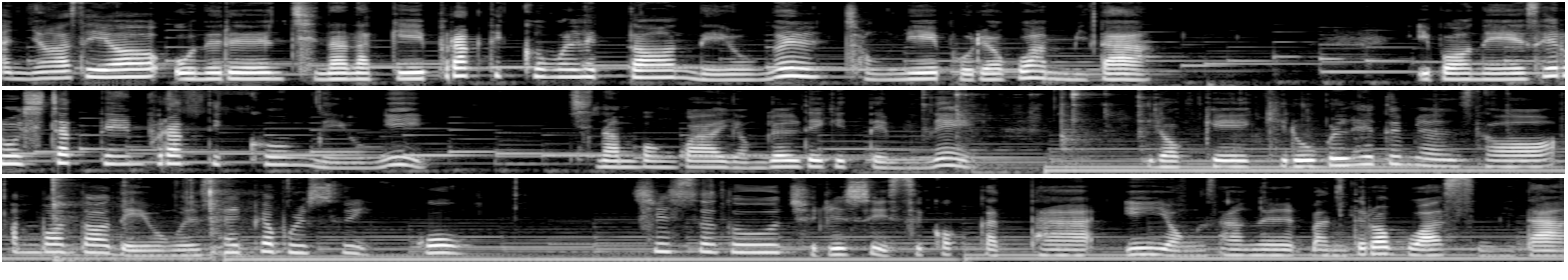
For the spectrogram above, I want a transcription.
안녕하세요. 오늘은 지난 학기 프락티쿰을 했던 내용을 정리해 보려고 합니다. 이번에 새로 시작된 프락티쿰 내용이 지난번과 연결되기 때문에 이렇게 기록을 해두면서 한 번 더 내용을 살펴볼 수 있고 실수도 줄일 수 있을 것 같아 이 영상을 만들어 보았습니다.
